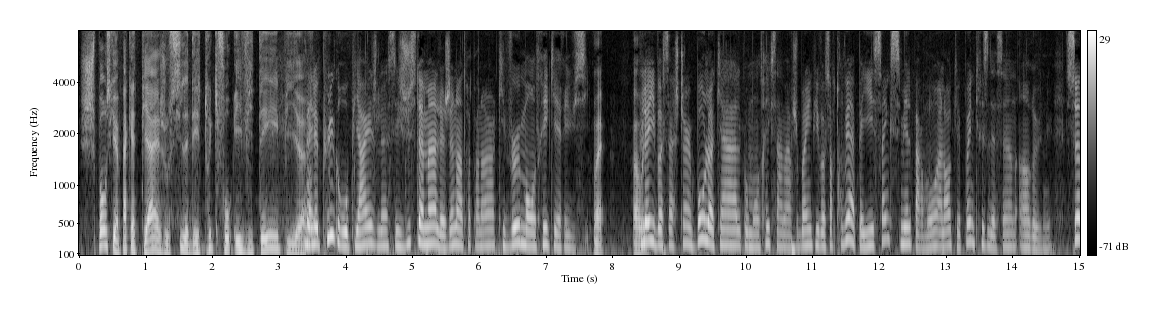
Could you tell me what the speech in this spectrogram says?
Je suppose qu'il y a un paquet de pièges aussi, là, des trucs qu'il faut éviter. Puis. euh, Mais le plus gros piège, là, c'est justement le jeune entrepreneur qui veut montrer qu'il a réussi. Ouais. Ah oui. là, il va s'acheter un beau local pour montrer que ça marche bien, puis il va se retrouver à payer 5-6 000 par mois alors qu'il n'y a pas une crise de scène en revenu. Ça,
